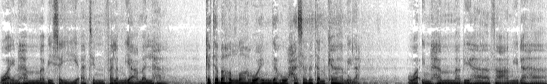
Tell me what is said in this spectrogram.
وإن هم بسيئة فلم يعملها كتبها الله عنده حسنة كاملة. وإن هم بها فعملها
